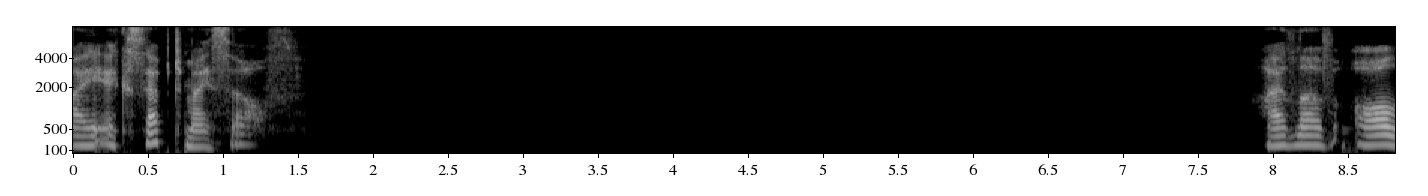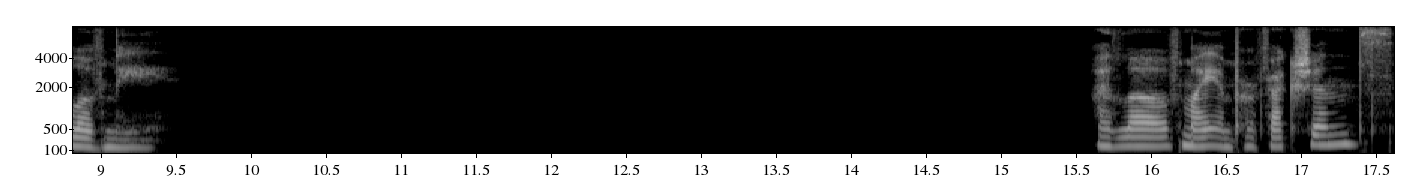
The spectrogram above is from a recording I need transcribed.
I accept myself. I love all of me. I love my imperfections.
